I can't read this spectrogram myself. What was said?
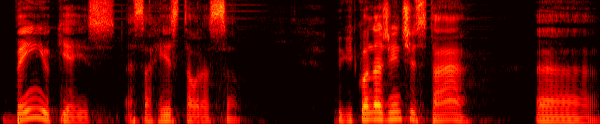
bem o que é isso, essa restauração. Porque quando a gente está ah,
